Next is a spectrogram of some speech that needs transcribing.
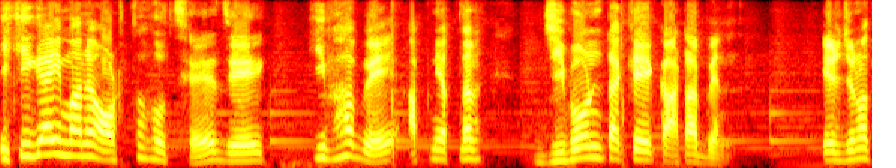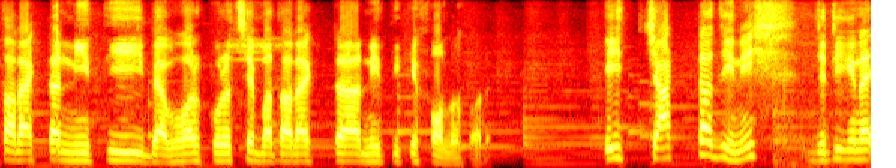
ইকিগাই মানে অর্থ হচ্ছে যে কীভাবে আপনি আপনার জীবনটাকে কাটাবেন। এর জন্য তারা একটা নীতি ব্যবহার করেছে বা তারা একটা নীতিকে ফলো করে। এই চারটা জিনিস যেটি কিনা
